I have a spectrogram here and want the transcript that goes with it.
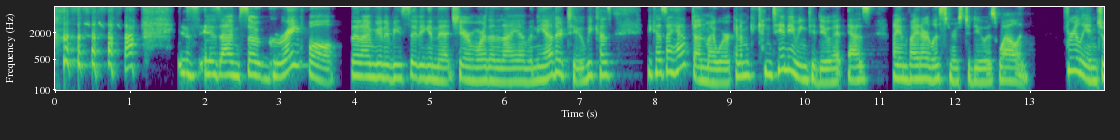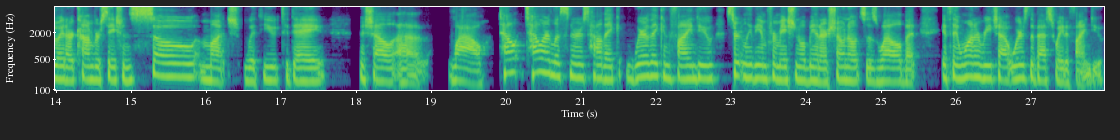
is, is I'm so grateful that I'm going to be sitting in that chair more than I am in the other two because because I have done my work and I'm continuing to do it as I invite our listeners to do as well. And really enjoyed our conversation so much with you today, Michelle. Uh, wow tell tell our listeners how they where they can find you certainly the information will be in our show notes as well but if they want to reach out where's the best way to find you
